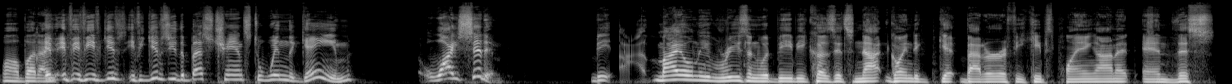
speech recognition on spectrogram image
well, but I If, if, if, he gives, if he gives you the best chance to win the game, why sit him? be, uh, my only reason would be because it's not going to get better if he keeps playing on it, and this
